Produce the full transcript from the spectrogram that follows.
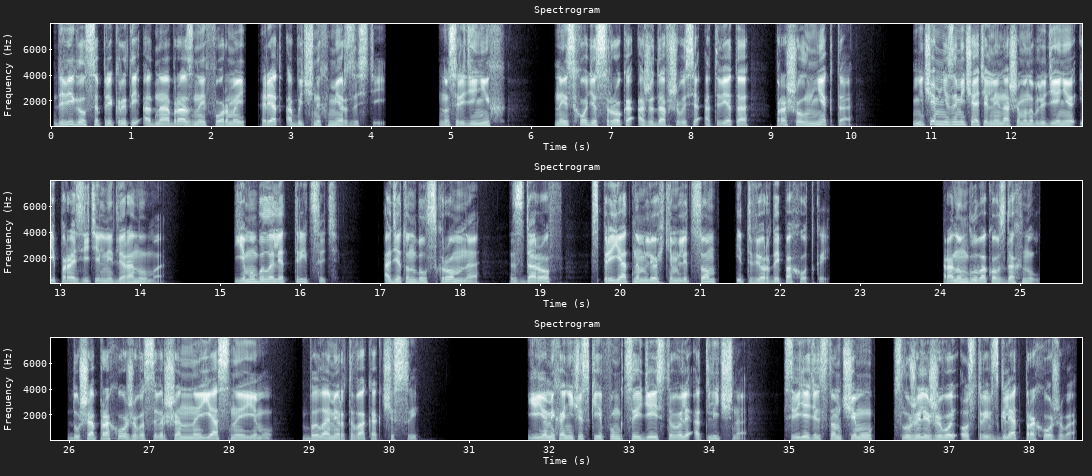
Двигался прикрытый однообразной формой ряд обычных мерзостей. Но среди них, на исходе срока ожидавшегося ответа, прошел некто, ничем не замечательный нашему наблюдению и поразительный для Ранума. Ему было лет 30. Одет он был скромно, здоров, с приятным легким лицом и твердой походкой. Ранум глубоко вздохнул. Душа прохожего, совершенно ясная ему, была мертва как часы. Ее механические функции действовали отлично, свидетельством чему служили живой острый взгляд прохожего,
